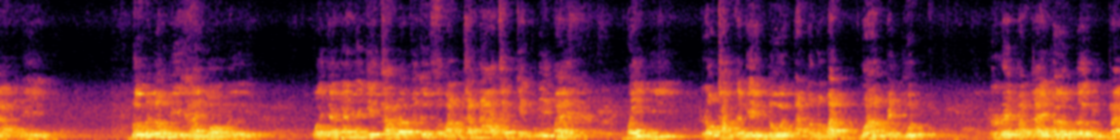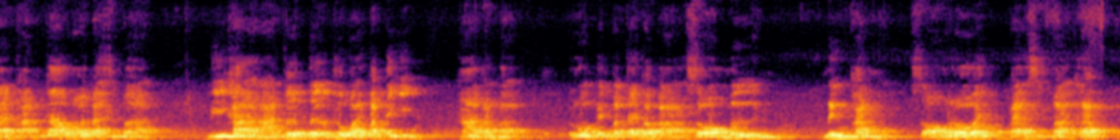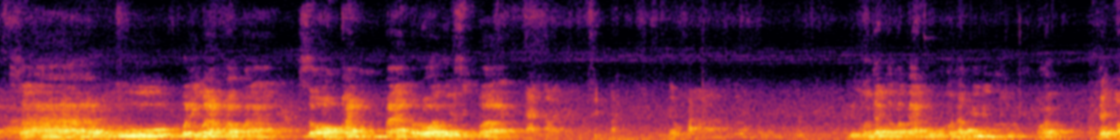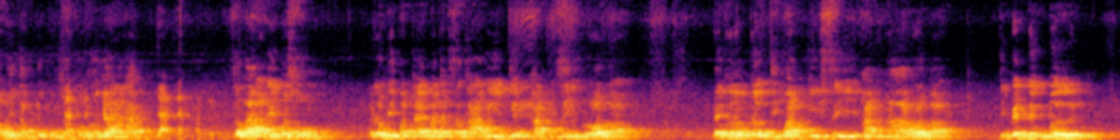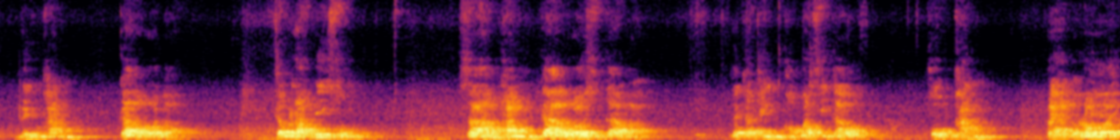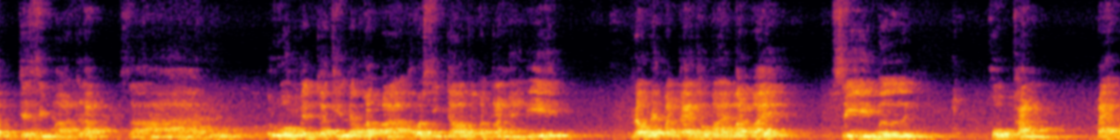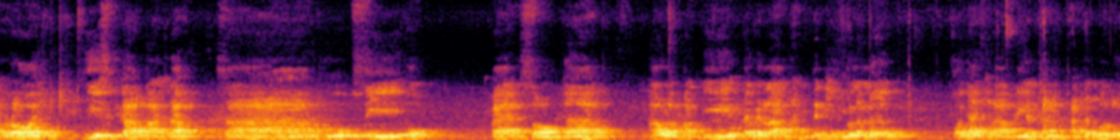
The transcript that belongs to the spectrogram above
จาคกันเอง โดยไม่ต้องมีใครบอกเลย ว่าอย่างนั้นอย่างนี้ทำแล้วจะขึ้นสวรรค์ชั้นห้าชั้นเจ็ดมีไหม ไม่มี เราทำกันเองโดยอัตโนมัติวางเป็นพุทธเราได้ปัจจัยเพิ่มเติมอีก8,980 บาท มีค่าอาหารเพิ่มเติมถวายวัดได้อีก 5,000 บาท รวมเป็นปัจจัยพระป่า 21,280 บาทครับสาธุบ ริวารพระป่า2,860 บาท แปดร้อยหกสิบบาทเดี๋ยวขาเรื่องหมูเดี๋ยวขออนุญาตกรรมการผมขอนับนิดหนึ่งนะครับเดี๋ยวเอาไว้ต่ำเดี๋ยวผมสับผมขออนุญาตนะครับ อยากจะขอดูสลาเด็กประสงค์เรามีปัจจัยมาจากสถานี 7,400 บาท ได้เพิ่มเติมที่วัดอีก 4,500 บาท ที่เป็น 11,900 บาท ชำระหนี้สงสามพันเก้าร้อยสิบเก้าบาท และกระถิ่นของวัดสีเกาหกพันแปดร้อยเจ็ดสิบบาทครับ สาธุ รวมเป็นกระถิ่นและพระป่าวัดสีเกาจังหวัดตรังแห่งนี้ เราได้ปัจจัยถวายวัดไว้สี่หมื่นหกพันแปดร้อยยี่สิบเก้าบาทครับ สาธุสี่หก สองเก้าเอาละบัดนี้ได้เวลาอันเป็นมงคลเลิก ขออนุญาตกราบเรียนท่านพันตำรวจโท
